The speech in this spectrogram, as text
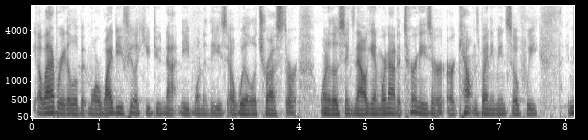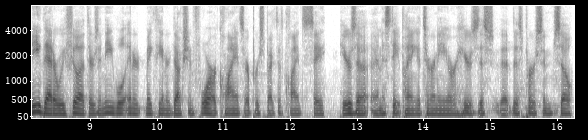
elaborate a little bit more. Why do you feel like you do not need one of these, a will, a trust, or one of those things? Now, again, we're not attorneys or, or accountants by any means. So if we need that or we feel that there's a need, we'll make the introduction for our clients or prospective clients to say, here's a, an estate planning attorney or here's this uh, this person. So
